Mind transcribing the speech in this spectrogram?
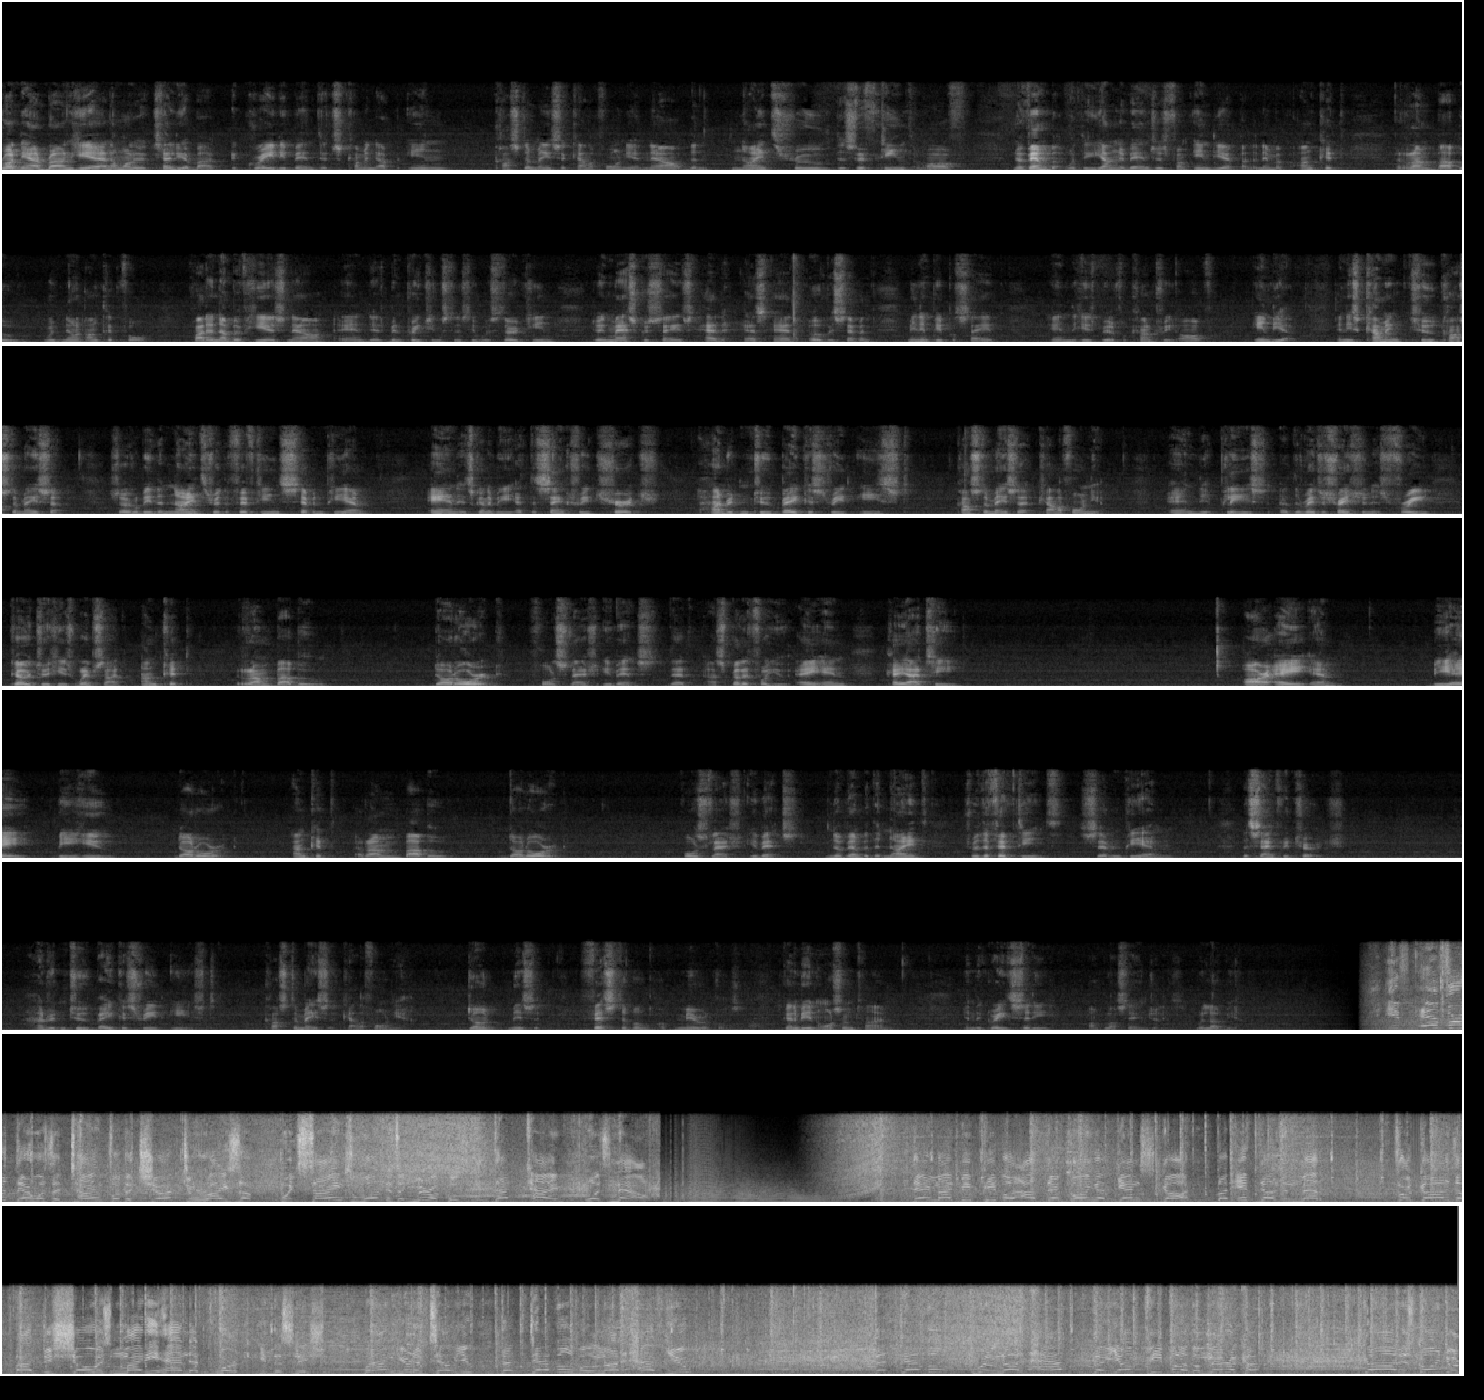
Rodney Howard-Browne here, and I wanted to tell you about a great event that's coming up in Costa Mesa, California, now the 9th through the 15th of November, with the young evangelist from India by the name of Ankit Rambabu. We've known Ankit for quite a number of years now, and has been preaching since he was 13, doing mass crusades, had, has had over 7 million people saved in his beautiful country of India and he's coming to Costa Mesa. So it'll be the 9th through the 15th, 7 p.m. And it's going to be at the Sanctuary Church, 102 Baker Street East, Costa Mesa, California. And please, uh, the registration is free. Go to his website, ankitrambabu.org forward slash events. That I spell it for you. A-N-K-I-T R-A-M babu.org, ankitrambabu.org forward slash events. November the 9th through the 15th, 7 p.m., the Sanctuary Church, 102 Baker Street East, Costa Mesa, California. Don't miss it. Festival of Miracles. It's going to be an awesome time in the great city of Los Angeles. We love you. If ever there was a time for the church to rise up with signs, wonders, and miracles, that time was now. There might be people out there going against God, but it doesn't matter. For God is about to show his mighty hand at work in this nation. But I'm here to tell you, the devil will not have you. The devil will not have the young people of America God is going to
